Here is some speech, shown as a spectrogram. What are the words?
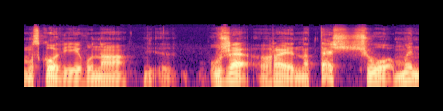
Московії, вона вже грає на те, що ми.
